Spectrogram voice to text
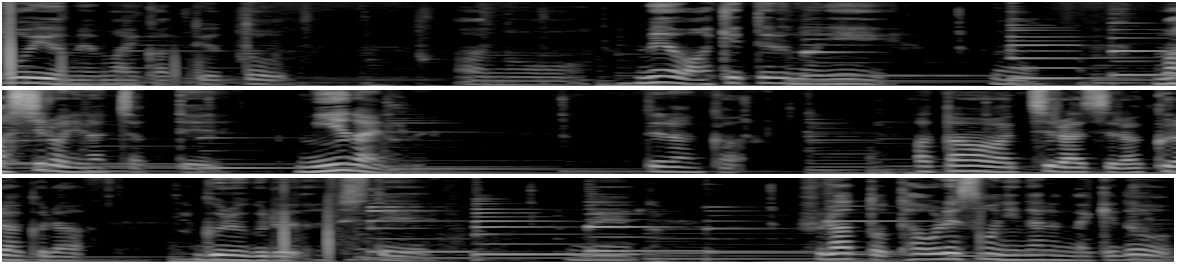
どういうめまいかっていうとあの目を開けてるのにもう真っ白になっちゃって見えないのねでなんか頭がチラチラクラクラぐるぐるしてでふらっと倒れそうになるんだけど、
